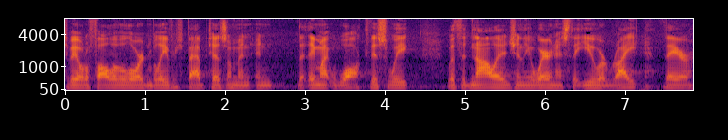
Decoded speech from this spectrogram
to be able to follow the Lord in believers' baptism, and, and that they might walk this week with the knowledge and the awareness that you are right there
